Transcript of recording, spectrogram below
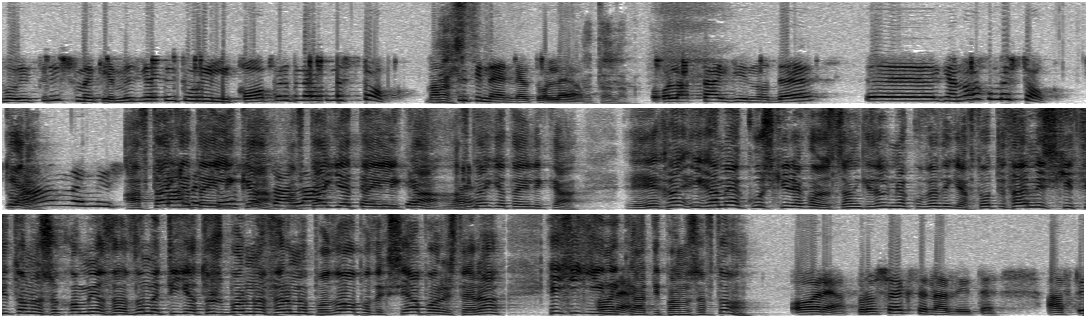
βοηθήσουμε κι εμείς γιατί το υλικό πρέπει να έχουμε στόκ. Με αυτή την έννοια το λέω. Όλα αυτά γίνονται ε, για να έχουμε στόκ αυτά για τα υλικά. Αυτά για τα υλικά. Αυτά για τα υλικά. είχαμε ακούσει, κύριε Κόζατσάν, και θέλω μια κουβέντα γι' αυτό, ότι θα ενισχυθεί το νοσοκομείο. Θα δούμε τι γιατρούς μπορούμε να φέρουμε από εδώ, από δεξιά, από αριστερά. Έχει γίνει κάτι πάνω σε αυτό; Ωραία. Προσέξτε να δείτε. Αυτή,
